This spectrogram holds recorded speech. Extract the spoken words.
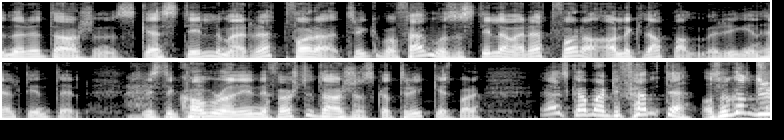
underetasjen, skal jeg stille meg rett foran. Trykke på fem, og så stiller jeg meg rett foran alle knappene med ryggen helt inntil. Hvis det kommer noen inn i første etasje og skal trykkes, bare 'Jeg skal bare til femte', og så kan du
